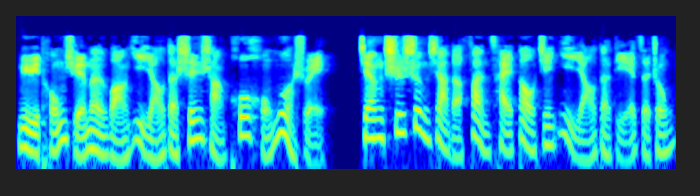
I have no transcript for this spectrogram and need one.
女同学们往易遥的身上泼红墨水，将吃剩下的饭菜倒进易遥的碟子中。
